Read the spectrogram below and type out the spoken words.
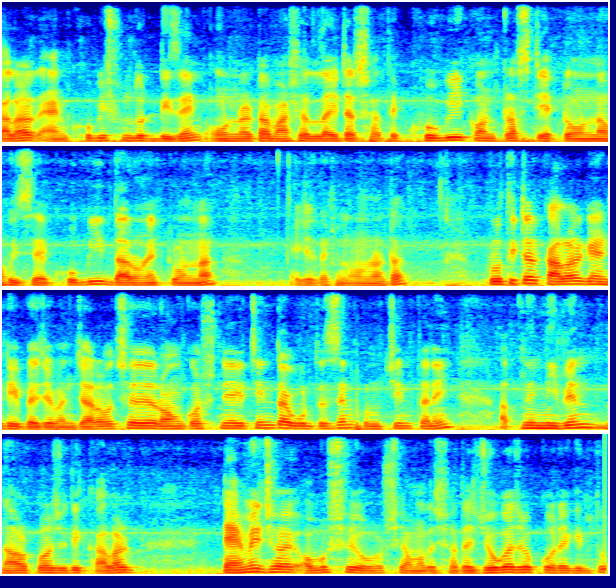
কালার অ্যান্ড খুবই সুন্দর ডিজাইন ওড়নাটা মাসাল্লাহ এটার সাথে খুবই কন্ট্রাস্টি একটা ওড়না হয়েছে খুবই দারুণ একটা ওড়না। এই যে দেখেন ওড়নাটা। প্রতিটার কালার গ্যারান্টি পেয়ে যাবেন। যারা হচ্ছে রং কস্ট নিয়ে চিন্তা করতেছেন, কোনো চিন্তা নেই, আপনি নেবেন। নেওয়ার পর যদি কালার ড্যামেজ হয়, অবশ্যই অবশ্যই আমাদের সাথে যোগাযোগ করে কিন্তু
